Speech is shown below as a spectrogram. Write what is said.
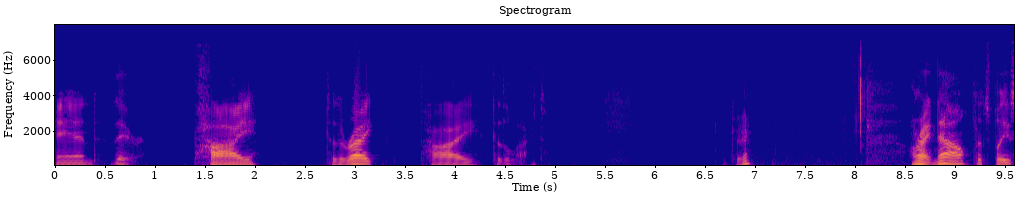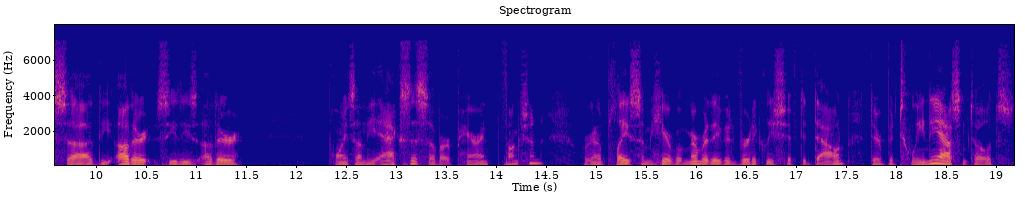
and there. Pi to the right, pi to the left. Okay. All right, now let's place uh, the other, see these other points on the axis of our parent function? We're going to place them here, but remember they've been vertically shifted down. They're between the asymptotes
